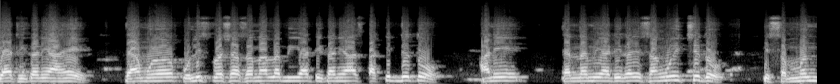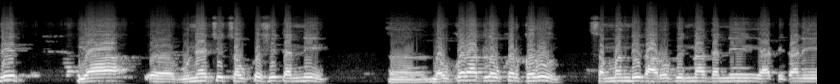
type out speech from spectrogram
या ठिकाणी आहे. त्यामुळं पोलीस प्रशासनाला मी या ठिकाणी आज ताकीद देतो आणि त्यांना मी या ठिकाणी सांगू इच्छितो की संबंधित या गुन्ह्याची चौकशी त्यांनी लवकरात लवकर करून संबंधित आरोपींना त्यांनी या ठिकाणी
